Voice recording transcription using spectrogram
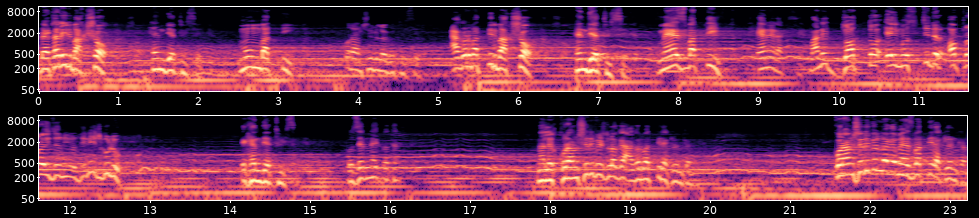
ব্যাটারির বাক্স হেন দিয়ে থুইছে। মোমবাতি, কোরআন শরীফ লাগে থুইছে। আগরবাতির বাক্স হেন দিয়ে থুইছে। মেজ বাতি এনে রাখছে। মানে যত এই মসজিদের অপ্রয়োজনীয় জিনিসগুলো এখান দিয়ে থুইছে। বুঝেন না এই কথা? নাহলে কোরআন শরীফের লগে আগরবাতি রাখলেন কেন? কোরআন শরীফের লগে মেজবাতি রাখলেন কেন?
